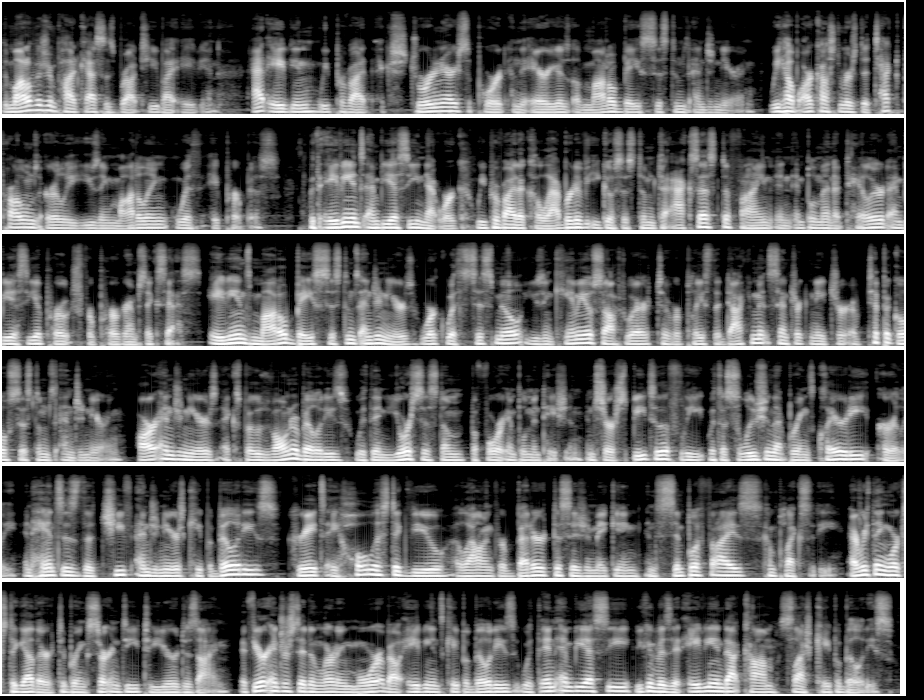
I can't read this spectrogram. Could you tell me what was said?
The Model Vision podcast is brought to you by Avian. At Avian, we provide extraordinary support in the areas of model based systems engineering. We help our customers detect problems early using modeling with a purpose. With Avian's MBSE network, we provide a collaborative ecosystem to access, define, and implement a tailored MBSE approach for program success. Avian's model based systems engineers work with SysML using Cameo software to replace the document centric nature of typical systems engineering. Our engineers expose vulnerabilities within your system before implementation, ensure speed to the fleet with a solution that brings clarity early, enhances the chief engineer's capabilities, creates a holistic view, allowing for better decision making, and simplifies complexity. Everything works together to bring certainty to your design. If you're interested in learning more about Avian's capabilities within MBSE, you can visit avian.com/capabilities.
